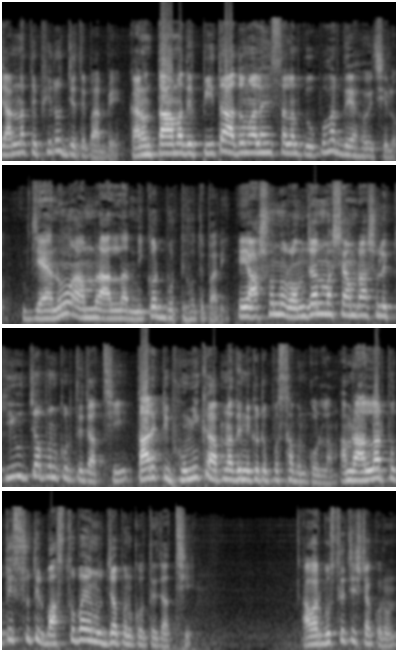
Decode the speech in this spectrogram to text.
জান্নাতে ফেরত যেতে পারবে। কারণ তা আমাদের পিতা আদম আলাহিসাল্লামকে উপহার দেওয়া হয়েছিল, যেন আমরা আল্লাহর নিকটবর্তী হতে পারি। এই আসন্ন রমজান মাসে আমরা আসলে কি উদযাপন করতে যাচ্ছি, তার একটি ভূমিকা আপনাদের নিকট উপস্থাপন করলাম। আমরা আল্লাহর প্রতিশ্রুতির বাস্তবায়ন উদযাপন করতে যাচ্ছি। আবার বুঝতে চেষ্টা করুন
